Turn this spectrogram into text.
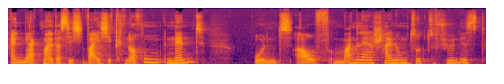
ein Merkmal, das sich weiche Knochen nennt und auf Mangelerscheinungen zurückzuführen ist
